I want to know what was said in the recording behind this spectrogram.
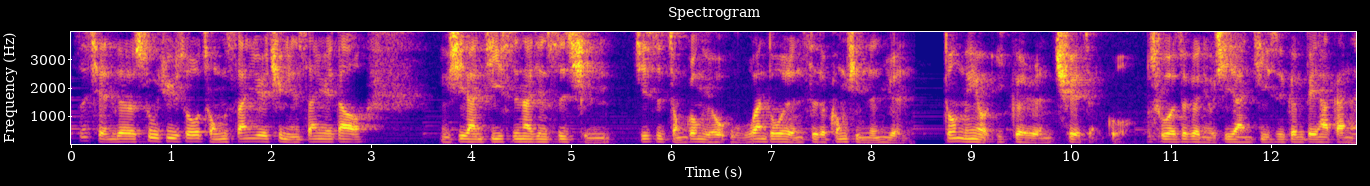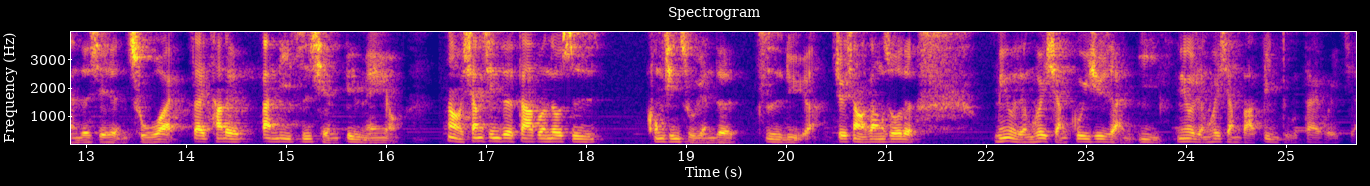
之前的数据说，从三月去年三月到纽西兰机师那件事情，其实总共有五万多人次的空勤人员都没有一个人确诊过，除了这个纽西兰机师跟被他感染这些人除外，在他的案例之前并没有。那我相信这大部分都是空心组员的自律啊，就像我刚刚说的，没有人会想故意去染疫，没有人会想把病毒带回家。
